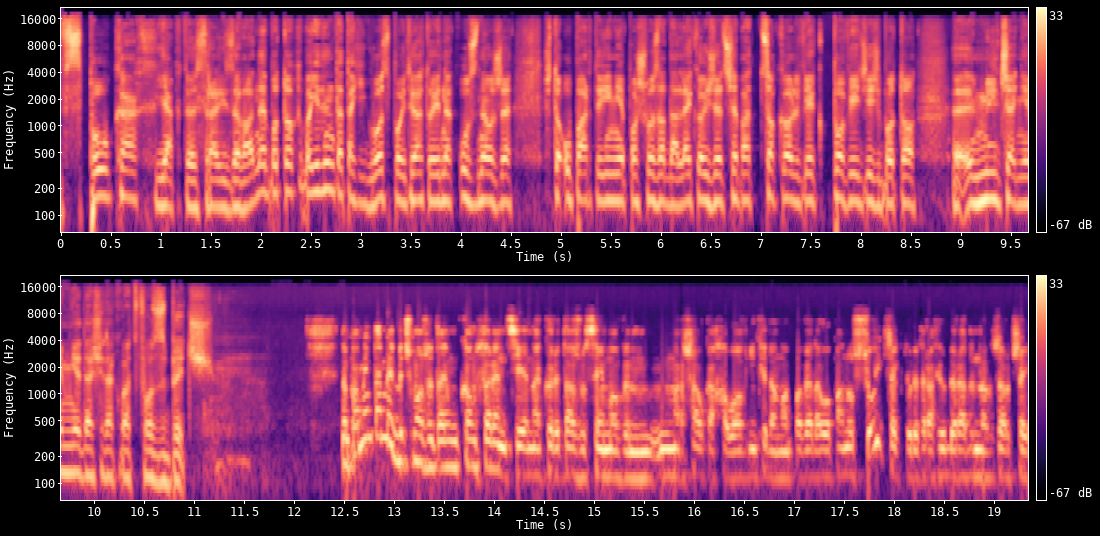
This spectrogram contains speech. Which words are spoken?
w spółkach, jak to jest realizowane, bo to chyba jedyny taki głos polityka, który jednak uznał, że, że to upartyjnie poszło za daleko i że trzeba cokolwiek powiedzieć, bo to e, milczeniem nie da się tak łatwo zbyć. No pamiętamy być może tę konferencję na korytarzu sejmowym marszałka Hołowni, kiedy on opowiadał o panu Sujce, który trafił do Rady Nadzorczej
